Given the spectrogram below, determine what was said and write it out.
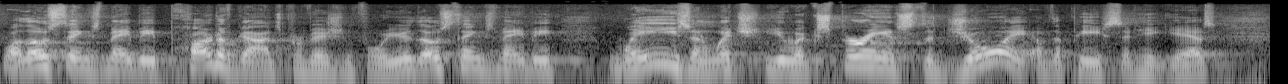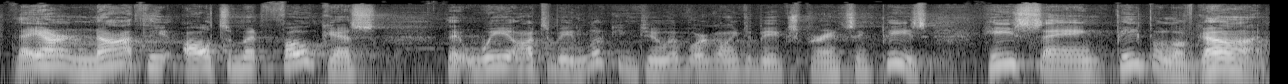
well, those things may be part of God's provision for you. Those things may be ways in which you experience the joy of the peace that he gives. They are not the ultimate focus that we ought to be looking to if we're going to be experiencing peace. He's saying, people of God,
